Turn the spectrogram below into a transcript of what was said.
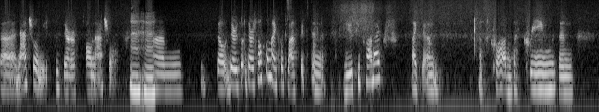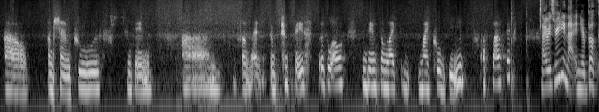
uh, naturally because they're all natural. Mm-hmm. Um, so there's there's also microplastics in beauty products like um, scrub creams and uh, some shampoos contain um, some uh, toothpaste as well contain some like micro beads of plastics. I was reading that in your book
